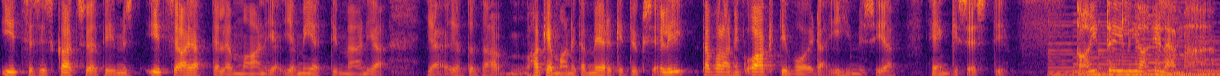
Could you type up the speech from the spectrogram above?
itse, siis katsojat ihmiset itse ajattelemaan ja, ja miettimään ja, ja, ja tota, hakemaan niitä merkityksiä. Eli tavallaan niin aktivoida ihmisiä henkisesti. Taiteilija elämää.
